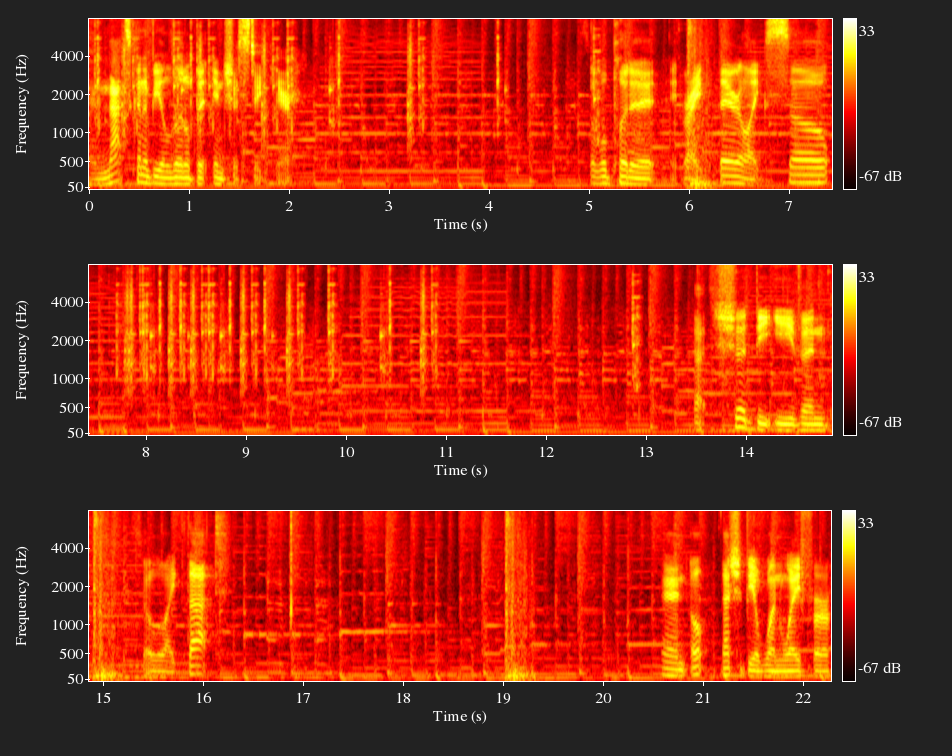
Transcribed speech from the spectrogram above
and that's going to be a little bit interesting here. So we'll put it right there like so. That should be even, so like that. And, oh, that should be a one-way for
